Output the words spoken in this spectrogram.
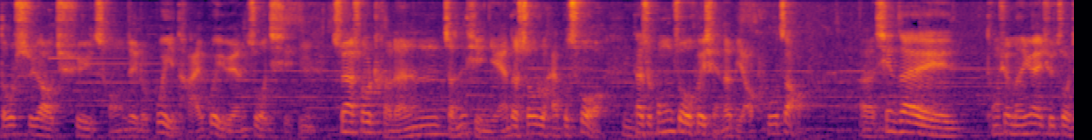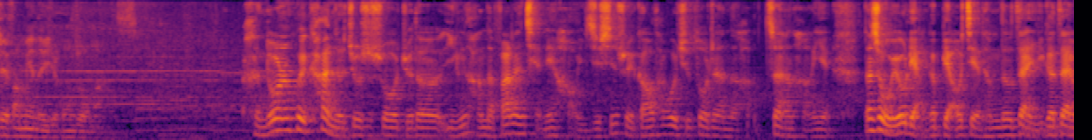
都是要去从这个柜台柜员做起。虽然说可能整体年的收入还不错，但是工作会显得比较枯燥。呃，现在同学们愿意去做这方面的一些工作吗？很多人会看着，就是说觉得银行的发展潜力好，以及薪水高，他会去做这样的行这样的行业。但是我有两个表姐，她们都在一个在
